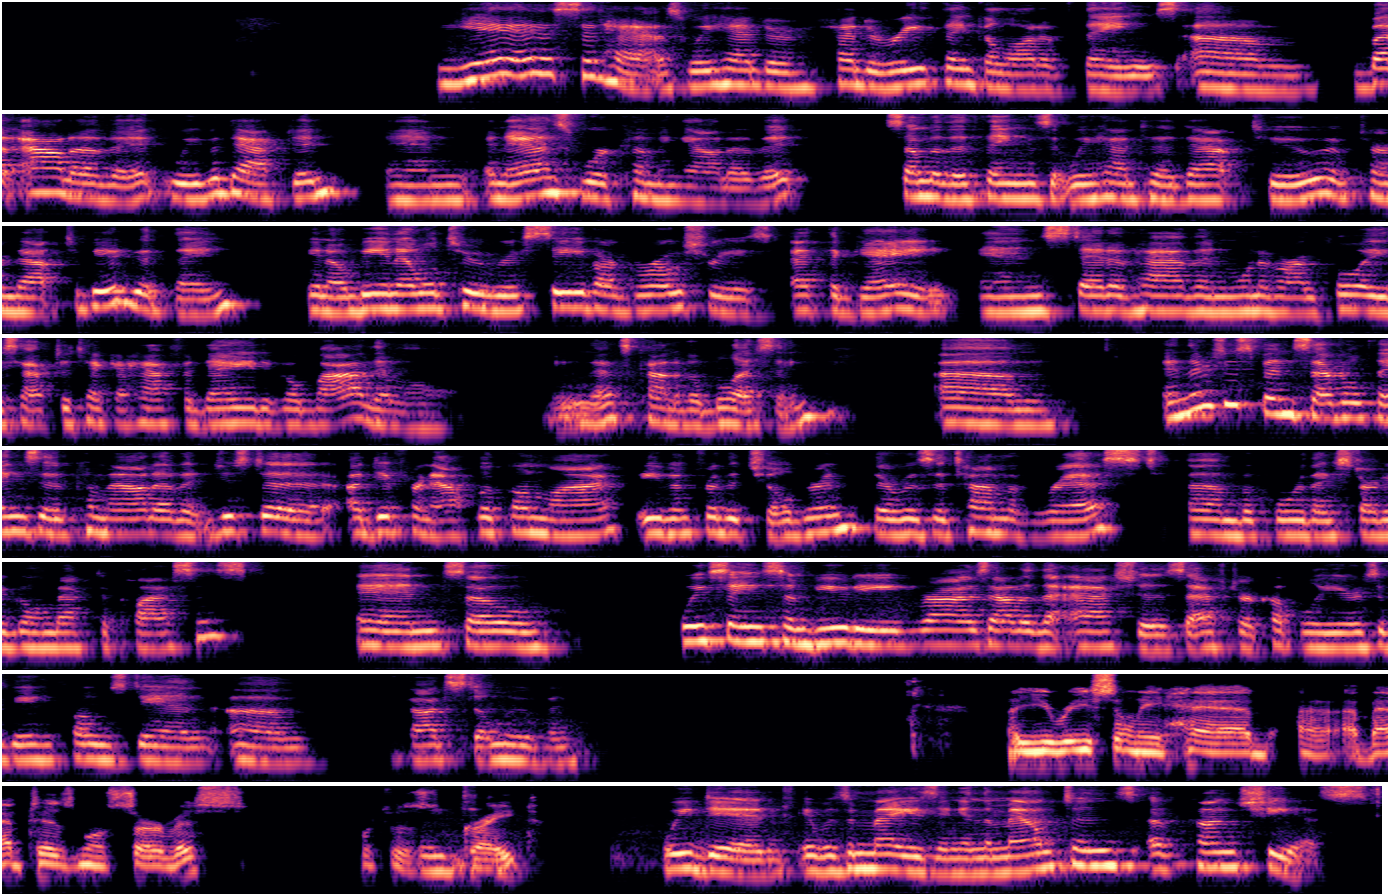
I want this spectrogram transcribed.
Yes, it has. We had to had to rethink a lot of things, um, but out of it, we've adapted, and and as we're coming out of it, some of the things that we had to adapt to have turned out to be a good thing. You know, being able to receive our groceries at the gate instead of having one of our employees have to take a half a day to go buy them all. I mean, that's kind of a blessing. Um, and there's just been several things that have come out of it, just a, a different outlook on life, even for the children. There was a time of rest um, before they started going back to classes. And so we've seen some beauty rise out of the ashes after a couple of years of being closed in. Um, God's still moving. You recently had a, a baptismal service, which was great. We did. It was amazing in the mountains of Conchias.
